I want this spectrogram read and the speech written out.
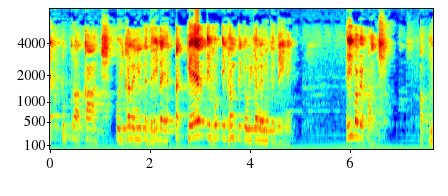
এক টুকরা কাজ ওইখানে নিতে দেই নাই, একটা কের এখান থেকে ওইখানে নিতে দেই নাই। এইভাবে পালছি। আপনি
